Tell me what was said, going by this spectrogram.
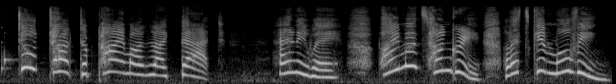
Don't talk to Paimon like that. Anyway, Paimon's hungry. Let's get moving.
